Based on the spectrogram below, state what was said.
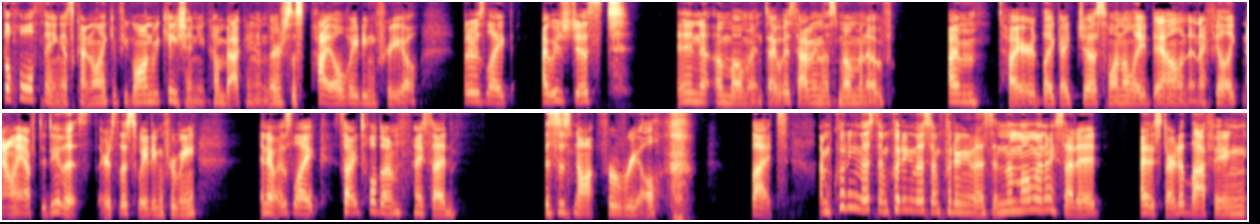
the whole thing. It's kind of like if you go on vacation, you come back and there's this pile waiting for you. But it was like, I was just in a moment. I was having this moment of, I'm tired. Like, I just want to lay down. And I feel like now I have to do this. There's this waiting for me. And it was like, so I told him, I said, this is not for real, but I'm quitting this, I'm quitting this, I'm quitting this. And the moment I said it, I started laughing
